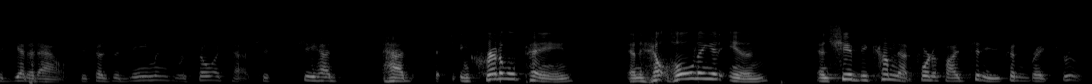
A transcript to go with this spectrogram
to get it out because the demons were so attached. She, she had had incredible pain and holding it in and she had become that fortified city you couldn't break through.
